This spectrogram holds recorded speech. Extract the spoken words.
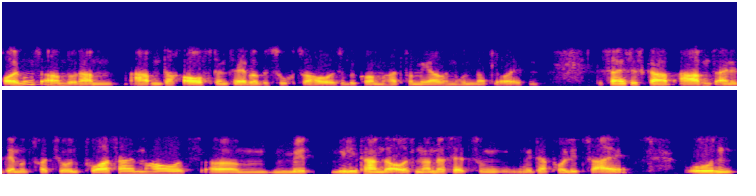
Räumungsabend oder am Abend darauf dann selber Besuch zu Hause bekommen hat von mehreren hundert Leuten. Das heißt, es gab abends eine Demonstration vor seinem Haus ähm, mit militanter Auseinandersetzung mit der Polizei. Und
